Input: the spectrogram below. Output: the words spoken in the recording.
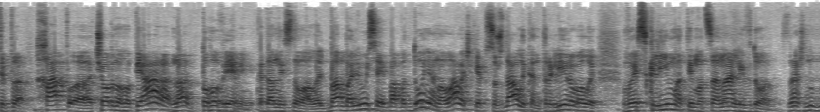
типу хаб чорного піара на того времени, коли не існувало. Баба Люся і баба Дуня на лавочці обсуждали, контролювали весь клімат емоціональний в домі. Знаєш, ну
